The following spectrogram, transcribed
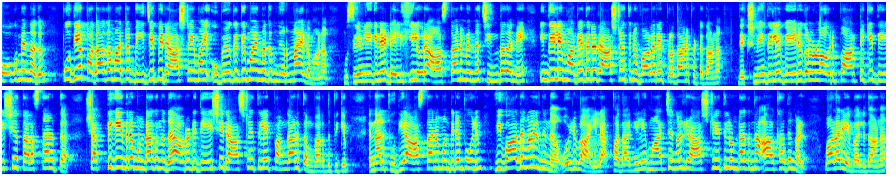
പോകുമെന്നതും പുതിയ പതാക മാറ്റം ബി ജെ പി രാഷ്ട്രീയമായി ഉപയോഗിക്കുമോ എന്നതും നിർണായകമാണ്. മുസ്ലിം ലീഗിനെ ഡൽഹിയിൽ ഒരു ആസ്ഥാനം എന്ന ചിന്ത തന്നെ ഇന്ത്യയിലെ മതേതര രാഷ്ട്രീയത്തിന് വളരെ പ്രധാനപ്പെട്ടതാണ്. ദക്ഷിണേന്ത്യയിലെ വേരുകളുള്ള ഒരു പാർട്ടിക്ക് ദേശീയ തലസ്ഥാനത്ത് ശക്തി കേന്ദ്രം ഉണ്ടാകുന്നത് അവരുടെ ദേശീയ രാഷ്ട്രീയത്തിലെ പങ്കാളിത്തം വർദ്ധിപ്പിക്കും. എന്നാൽ പുതിയ ആസ്ഥാന മന്ദിരം പോലും വിവാദങ്ങളിൽ നിന്ന് ഒഴിവായില്ല. പതാകയിലെ മാറ്റങ്ങൾ രാഷ്ട്രീയത്തിൽ ഉണ്ടാകുന്ന ആഘാതങ്ങൾ വളരെ വലുതാണ്.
